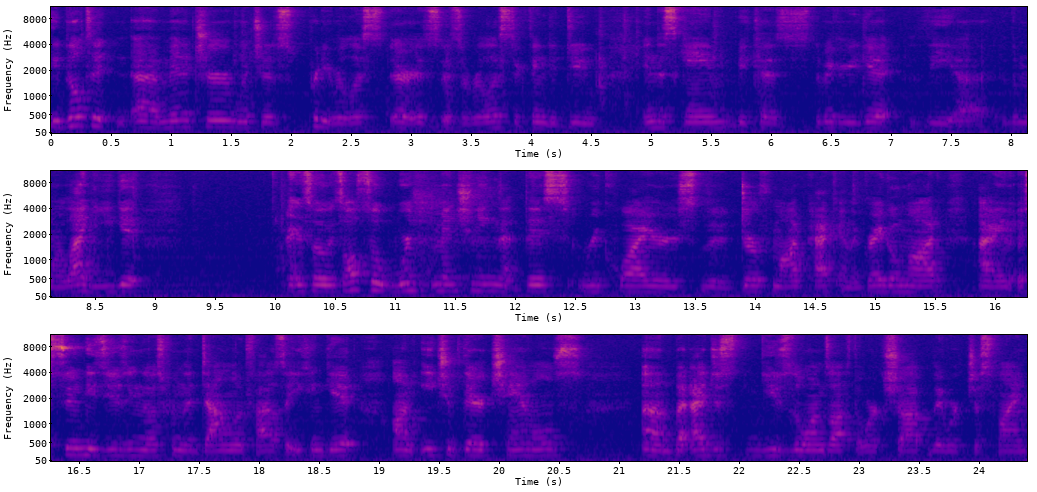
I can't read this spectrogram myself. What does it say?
we built it uh, miniature, which is pretty realistic, or is, is, a realistic thing to do in this game because the bigger you get, the uh, the more laggy you get. And so it's also worth mentioning that this requires the Derf mod pack and the Grego mod. I assume he's using those from the download files that you can get on each of their channels. Um, but I just use the ones off the workshop. They work just fine.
